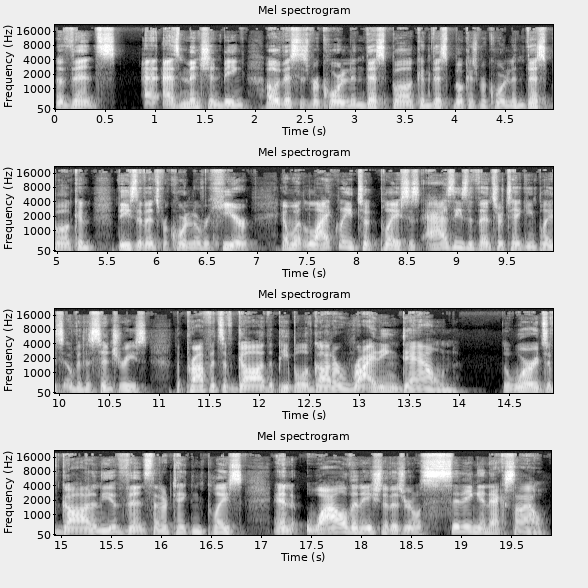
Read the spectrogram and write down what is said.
events as mentioned being oh this is recorded in this book and this book is recorded in this book and these events recorded over here. And what likely took place is as these events are taking place over the centuries the prophets of god the people of god are writing down the words of god and the events that are taking place. And while the nation of israel is sitting in exile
